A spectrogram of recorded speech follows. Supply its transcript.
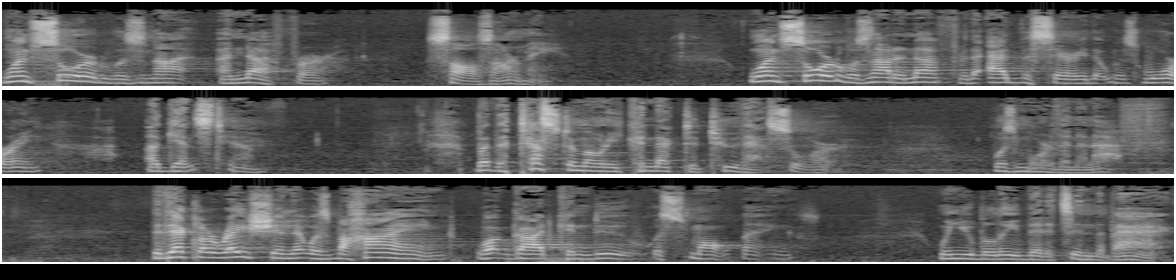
One sword was not enough for Saul's army. One sword was not enough for the adversary that was warring against him. But the testimony connected to that sword was more than enough. The declaration that was behind what God can do with small things when you believe that it's in the bag.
